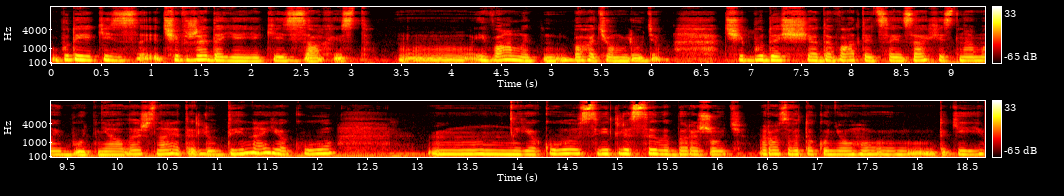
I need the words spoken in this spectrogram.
буде якийсь, чи вже дає якийсь захист і вам, і багатьом людям. Чи буде ще давати цей захист на майбутнє. Але ж, знаєте, людина, яку яку світлі сили бережуть. Розвиток у нього такий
